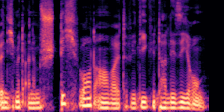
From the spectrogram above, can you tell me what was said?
wenn ich mit einem Stichwort arbeite wie Digitalisierung.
